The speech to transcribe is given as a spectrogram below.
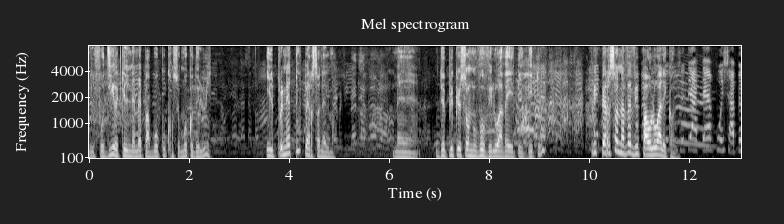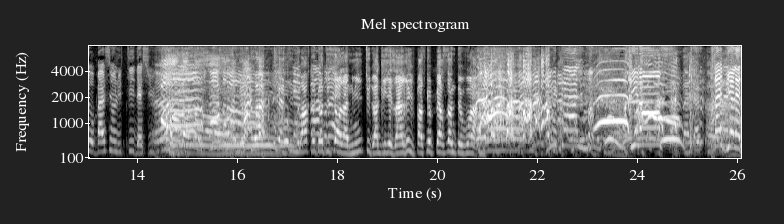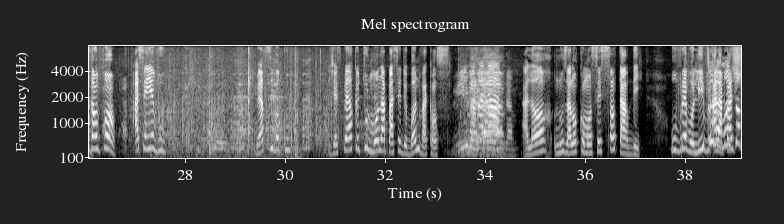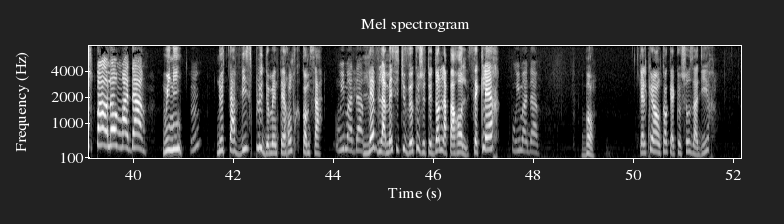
Il faut dire qu'il n'aimait pas beaucoup qu'on se moque de lui. Il prenait tout personnellement. Mais depuis que son nouveau vélo avait été détruit, plus personne n'avait vu Paolo à l'école. Pour échapper au bal si on lui tire dessus. Et toi, tu es si noir que quand tu sors la nuit, tu dois crier j'arrive parce que personne ne te voit. Du calme Silence Très bien les enfants, asseyez-vous. Merci beaucoup. J'espère que tout le monde a passé de bonnes vacances. Oui, madame. Alors, nous allons commencer sans tarder. Ouvrez vos livres Tout à le la monde page... sauf Paolo, madame. Winnie, Hmm? Ne t'avise plus de m'interrompre comme ça. Oui, madame. Lève la main si tu veux que je te donne la parole. C'est clair? Oui, madame. Bon. Quelqu'un a encore quelque chose à dire?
